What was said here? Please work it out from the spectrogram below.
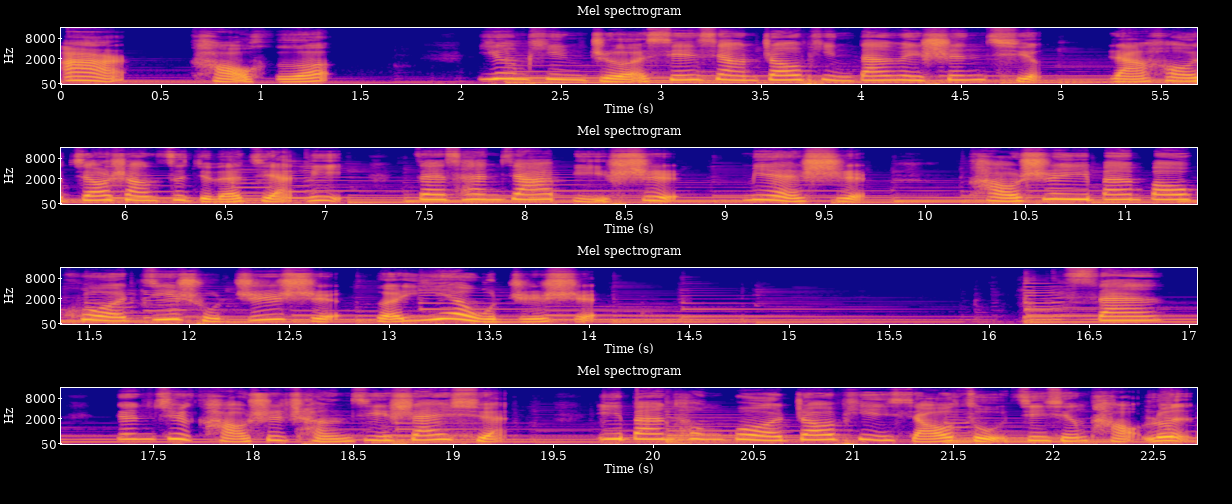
二、考核，应聘者先向招聘单位申请，然后交上自己的简历，再参加笔试、面试。考试一般包括基础知识和业务知识。三、根据考试成绩筛选。一般通过招聘小组进行讨论，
